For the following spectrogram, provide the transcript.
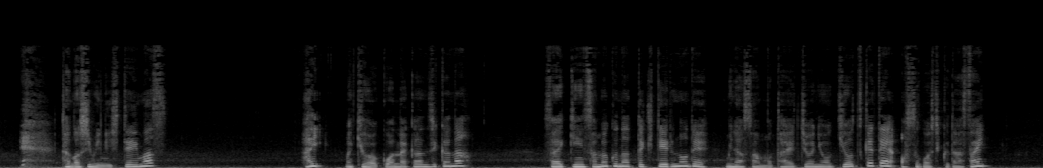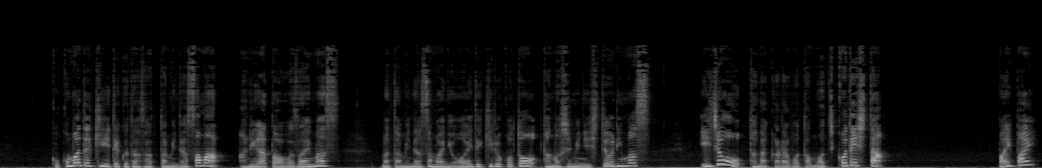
楽しみにしています。はい、まあ、今日はこんな感じかな。最近寒くなってきているので、皆さんも体調にお気をつけてお過ごしください。ここまで聞いてくださった皆様、ありがとうございます。また皆様にお会いできることを楽しみにしております。以上、田中ラボタもちこでした。バイバイ。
